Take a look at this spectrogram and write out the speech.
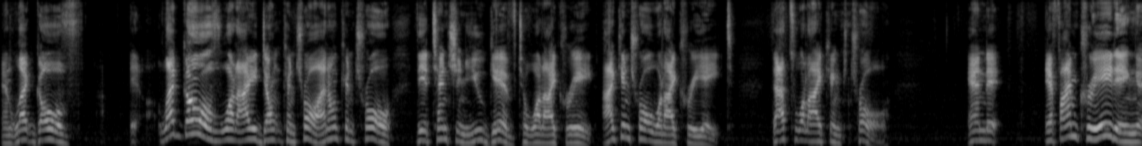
and let go of let go of what I don't control. I don't control the attention you give to what I create. I control what I create. That's what I can control. And it, if I'm creating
